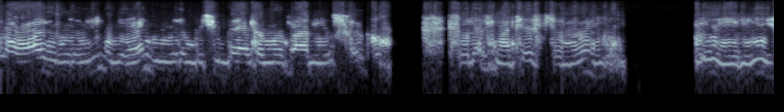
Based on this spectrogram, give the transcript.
angry with them, but you circle. So that's my testimony. Really, it is.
